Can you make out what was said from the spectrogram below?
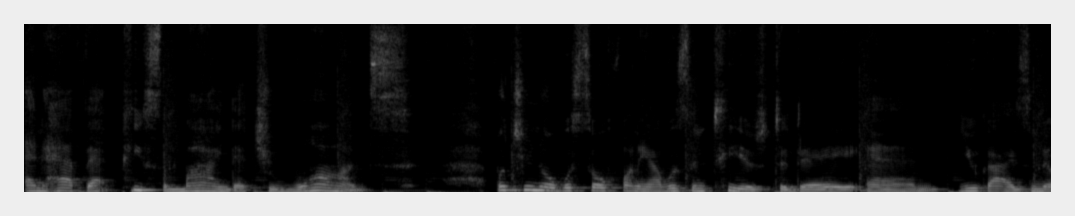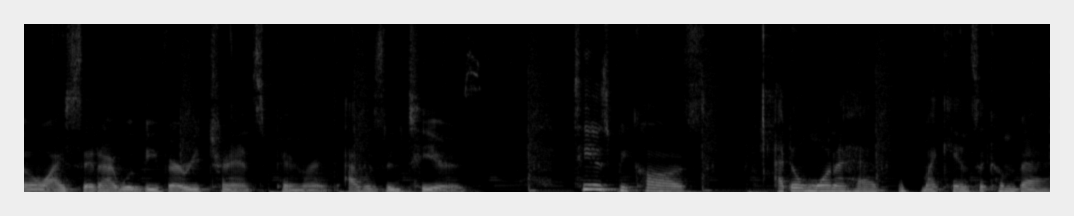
and have that peace of mind that you want. But you know what's so funny? I was in tears today, and you guys know I said I would be very transparent. I was in tears. Tears because I don't want to have my cancer come back.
